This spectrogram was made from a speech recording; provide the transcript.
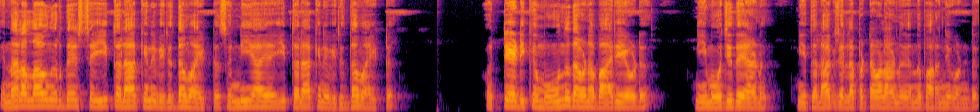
എന്നാൽ അള്ളാഹു നിർദ്ദേശിച്ച ഈ തൊലാക്കിന് വിരുദ്ധമായിട്ട് സുന്നിയായ ഈ തൊലാക്കിന് വിരുദ്ധമായിട്ട് ഒറ്റയടിക്ക് മൂന്ന് തവണ ഭാര്യയോട് നീ മോചിതയാണ് നീ ത്വലാഖ് ചൊല്ലപ്പെട്ടവളാണ് എന്ന് പറഞ്ഞുകൊണ്ട്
